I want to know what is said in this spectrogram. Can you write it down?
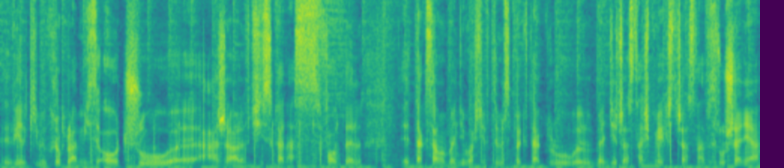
wielkimi kroplami z oczu, e, a żal wciska nas w fotel. E, Tak samo będzie właśnie w tym spektaklu. e, Będzie czas na śmiech, czas na wzruszenia.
